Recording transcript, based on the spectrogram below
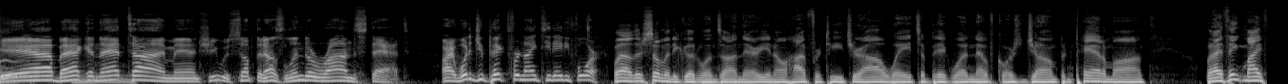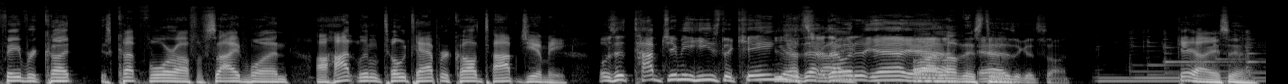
Yeah, back in that time, man, she was something else. Linda Ronstadt. All right, what did you pick for 1984? Well, there's so many good ones on there. You know, Hot for Teacher, I'll Wait's a big one. Now, of course, Jump and Panama. But I think my favorite cut is cut four off of side one, a hot little toe tapper called Top Jimmy. Oh, was it Top Jimmy? He's the king. Yeah, Is that, that's that what it, yeah, Oh, yeah. I love this, yeah, too. That was a good song. KISN.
